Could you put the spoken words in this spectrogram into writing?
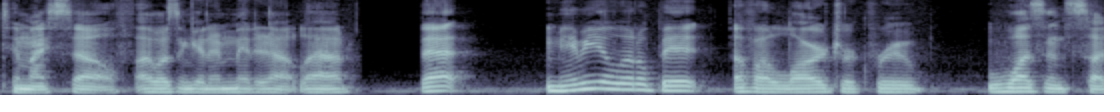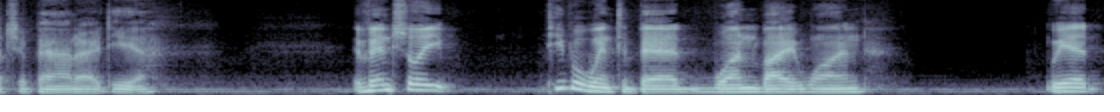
to myself, I wasn't going to admit it out loud, that maybe a little bit of a larger group wasn't such a bad idea. Eventually, people went to bed one by one. We had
